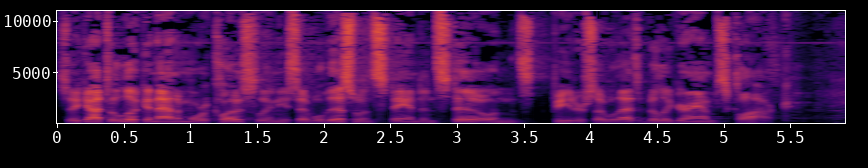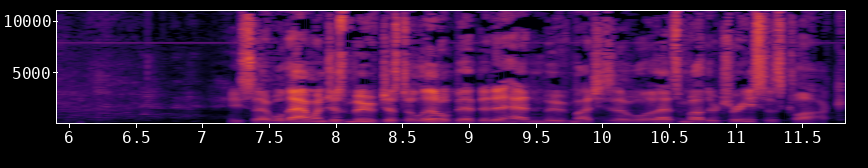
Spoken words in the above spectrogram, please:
So he got to looking at him more closely, and he said, Well, this one's standing still. And Peter said, Well, that's Billy Graham's clock. He said, Well, that one just moved just a little bit, but it hadn't moved much. He said, Well, that's Mother Teresa's clock.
